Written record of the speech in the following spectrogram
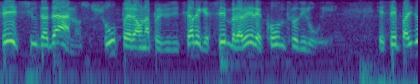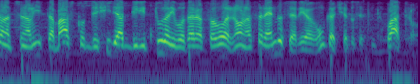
se il Ciudadanos supera una pregiudiziale che sembra avere contro di lui e se il Partito Nazionalista Basco decide addirittura di votare a favore non astenendo, si arriva comunque a 174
